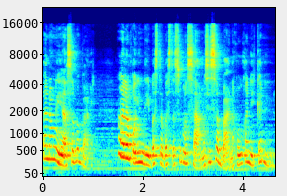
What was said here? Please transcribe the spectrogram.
Tanong niya sa babae. Ang alam ko hindi basta-basta sumasama si Sabana kung kani-kanino.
